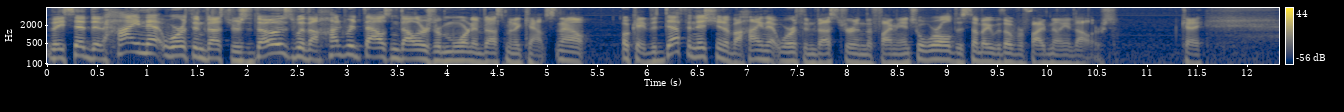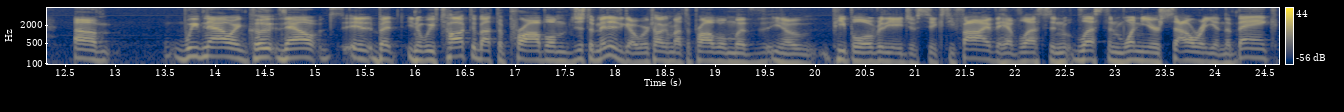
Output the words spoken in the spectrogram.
they said that high net worth investors, those with $100,000 or more in investment accounts. Now, okay, the definition of a high net worth investor in the financial world is somebody with over $5 million. Okay. Um, we've now include now but you know we've talked about the problem just a minute ago we are talking about the problem with you know people over the age of 65 they have less than less than one year's salary in the bank.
